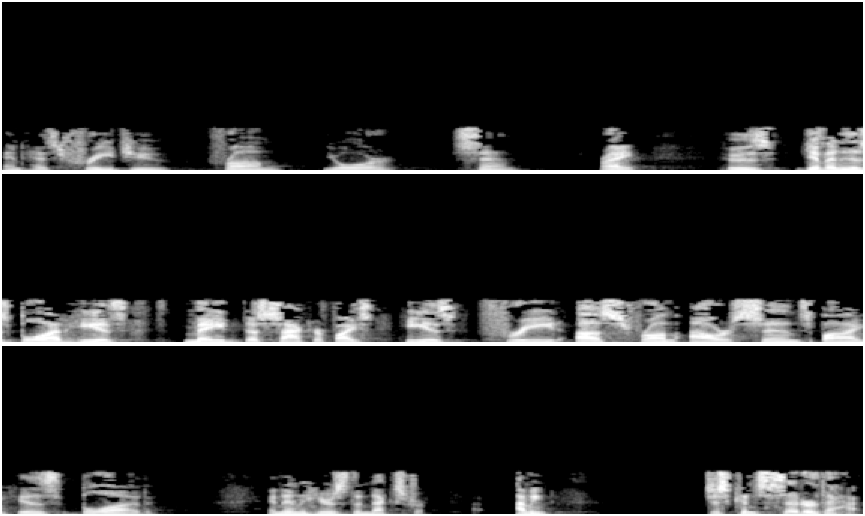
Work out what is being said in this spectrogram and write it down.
and has freed you from your sin. Right? Who's given His blood. He has made the sacrifice. He has freed us from our sins by His blood. And then here's the next. I mean, just consider that.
